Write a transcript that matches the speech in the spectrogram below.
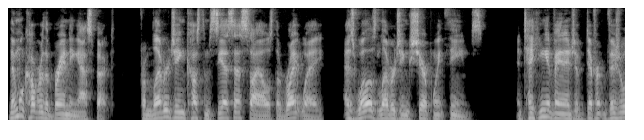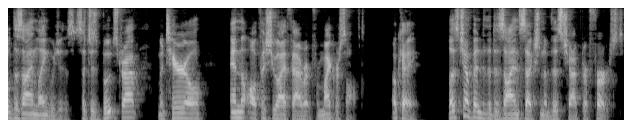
Then we'll cover the branding aspect, from leveraging custom CSS styles the right way, as well as leveraging SharePoint themes, and taking advantage of different visual design languages such as Bootstrap, Material, and the Office UI Fabric from Microsoft. Okay, Let's jump into the design section of this chapter first.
